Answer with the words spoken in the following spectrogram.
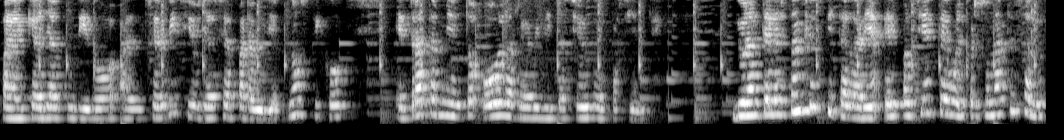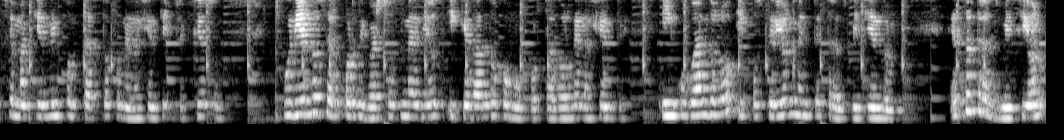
para el que haya acudido al servicio, ya sea para el diagnóstico, el tratamiento o la rehabilitación del paciente. Durante la estancia hospitalaria, el paciente o el personal de salud se mantiene en contacto con el agente infeccioso, pudiendo ser por diversos medios y quedando como portador del agente, incubándolo y posteriormente transmitiéndolo. Esta transmisión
